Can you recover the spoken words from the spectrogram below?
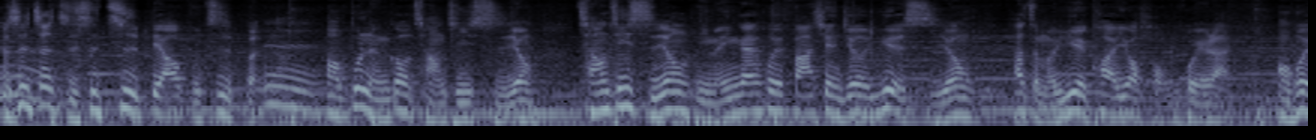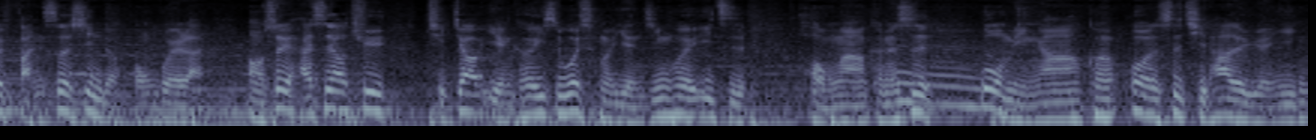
可是这只是治标不治本，嗯，哦，不能够长期使用。长期使用，你们应该会发现，就越使用它怎么越快又红回来，哦，会反射性的红回来，哦，所以还是要去请教眼科医师，为什么眼睛会一直红啊？可能是过敏啊，可或者是其他的原因，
